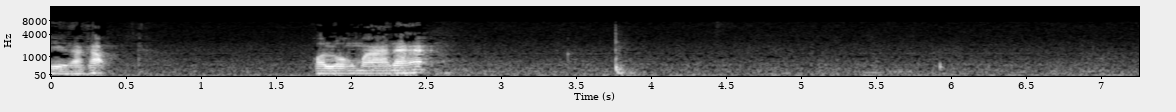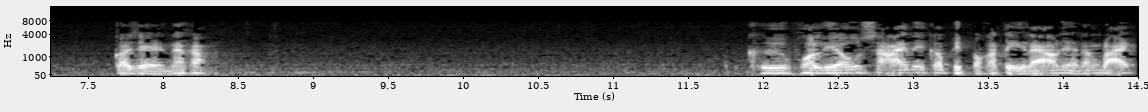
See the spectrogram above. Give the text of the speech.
นี่แหละครับ พอลงมานะฮะก็จะเห็นนะครับ คือพอเลี้ยวซ้ายนี่ก็ผิดปกติแล้วเนี่ยน้องไบรท์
